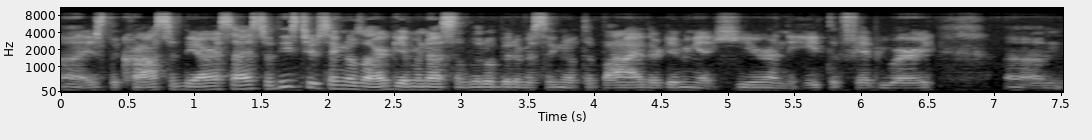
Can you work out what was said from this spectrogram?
Uh, is the cross of the RSI. So these two signals are giving us a little bit of a signal to buy. They're giving it here on the 8th of February. Um,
